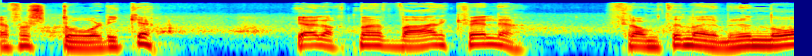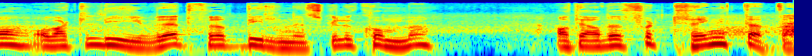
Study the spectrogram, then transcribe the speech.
Jeg forstår det ikke. Jeg har lagt meg hver kveld, jeg. Fram til nærmere nå, og vært livredd for at bildene skulle komme. At jeg hadde fortrengt dette.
